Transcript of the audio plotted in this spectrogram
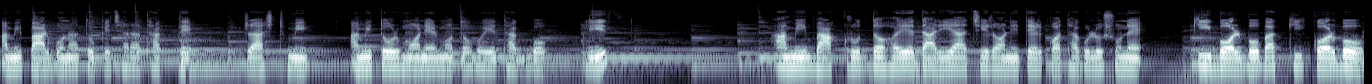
আমি পারব না তোকে ছাড়া থাকতে। ট্রাস্ট মি আমি তোর মনের মতো হয়ে থাকব। প্লিজ আমি বাকরুদ্ধ হয়ে দাঁড়িয়ে আছি রনিতের কথাগুলো শুনে। কি বলব বা কি করব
